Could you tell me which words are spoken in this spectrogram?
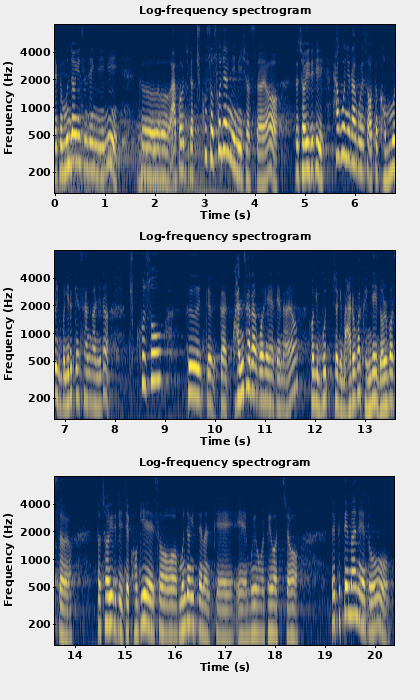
이제 그 문정희 선생님이 그 아버지가 축구소 소장님이셨어요. 그래서 저희들이 학원이라고 해서 어떤 건물 뭐 이렇게 해서 한 거 아니라 축구소 그 그러니까 관사라고 해야 되나요? 거기 무, 저기 마루가 굉장히 넓었어요. 그래서 저희들이 이제 거기에서 문정희 쌤한테 예, 무용을 배웠죠. 그때만 해도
